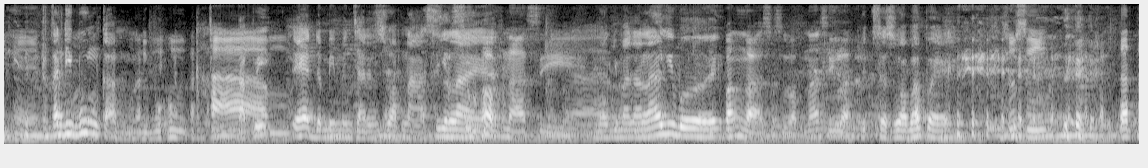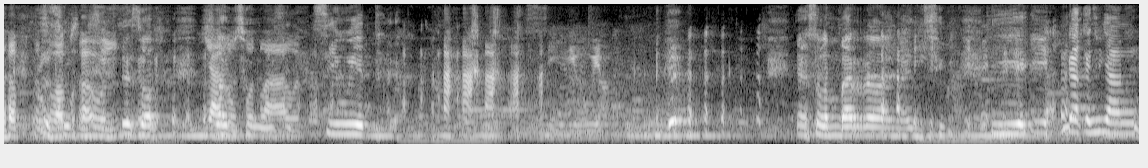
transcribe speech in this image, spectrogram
Kan dibungkam. Dibungkam. Tapi ya demi mencari sesuap nasi lah ya. Sesuap nasi. Mau gimana lagi, boy? Apa enggak sesuap nasi lah. Sesuap apa ya? sushi tetap. Sesuap, Ya, sesuap sushi. laut. Siwit. Siwit. yang selembar doang anjing. iya, nggak kenyang.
